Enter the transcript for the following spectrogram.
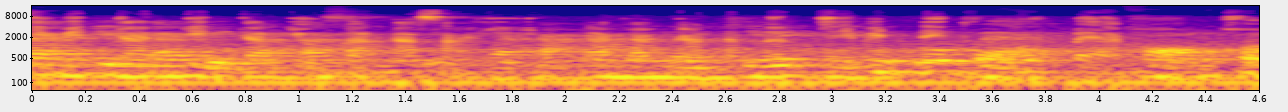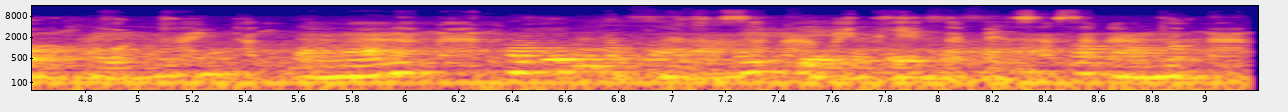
ชีวิตการกินการอยู่การอาศัยนะคะการดำเนินชีวิตในทุกรูปแบบของคนไทยทั้งดังนั้นพระพุทธศาสนาไม่เพียงแต่เป็นศาสนาเท่านั้น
